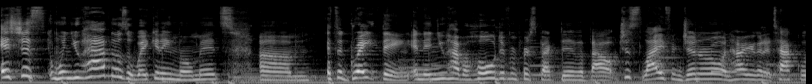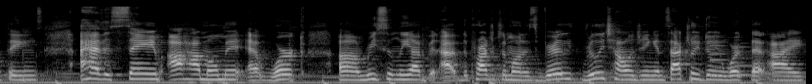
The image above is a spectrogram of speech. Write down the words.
it's just when you have those awakening moments, um, it's a great thing. And then you have a whole different perspective about just life in general and how you're going to tackle things. I had the same aha moment at work um, recently. I've been I, the project I'm on is very really challenging, and it's actually doing work that I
